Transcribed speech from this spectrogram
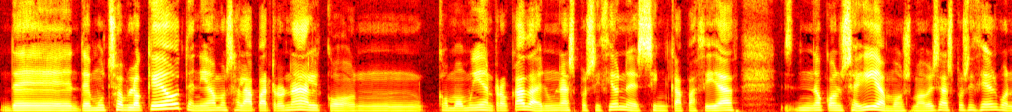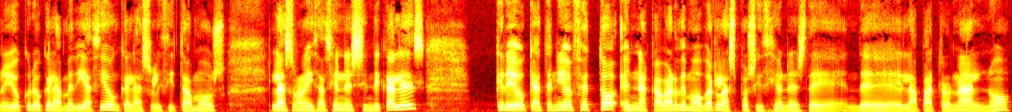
de, mucho bloqueo. Teníamos a la patronal con, como muy enrocada en unas posiciones sin capacidad, no conseguíamos mover esas posiciones. Bueno, yo creo que la mediación que la solicitamos las organizaciones sindicales creo que ha tenido efecto en acabar de mover las posiciones de, la patronal, ¿no?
